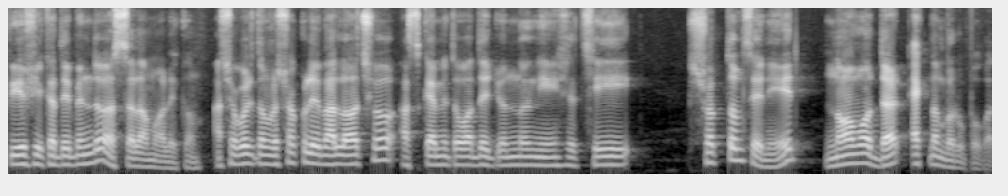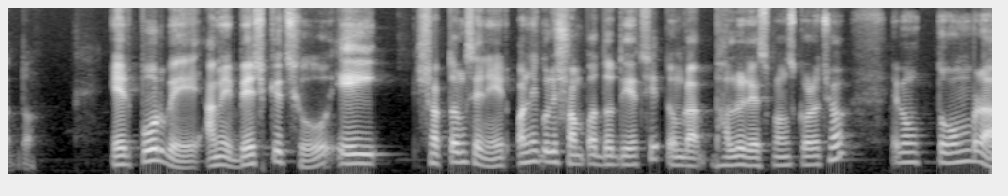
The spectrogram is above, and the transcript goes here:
প্রিয় শিক্ষার্থীবৃন্দ, আসসালামু আলাইকুম। আশা করি তোমরা সকলেই ভালো আছো। আজকে আমি তোমাদের জন্য নিয়ে এসেছি সপ্তম শ্রেণির নবম অধ্যায়ের এক নম্বর উপপাদ্য। এর পূর্বে আমি বেশ কিছু এই সপ্তম শ্রেণির অনেকগুলি সম্পাদ্য দিয়েছি, তোমরা ভালো রেসপন্স করেছ এবং তোমরা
